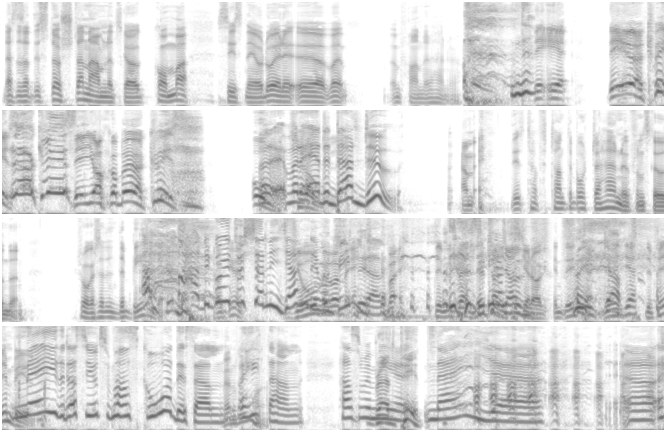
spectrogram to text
Nästan så att det största namnet ska komma sist ner och då är det Ö... vad- Vem fan är det här nu då? Det är, det är Ökvist! Ökvist! Det är Jakob Ökvist! Vad är det där du? Ja, men, det, ta, ta inte bort det här nu från stunden. Ifrågasätt inte bilden. Ah, det går ju inte att känna igen Jo, men på bilden. Det är väldigt Det Roger. Det är en det jättefin bild. Nej, det där ser ut som han skådisen. Vad heter han? Han som är Brad med... Pitt? Nej. eh, eh,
